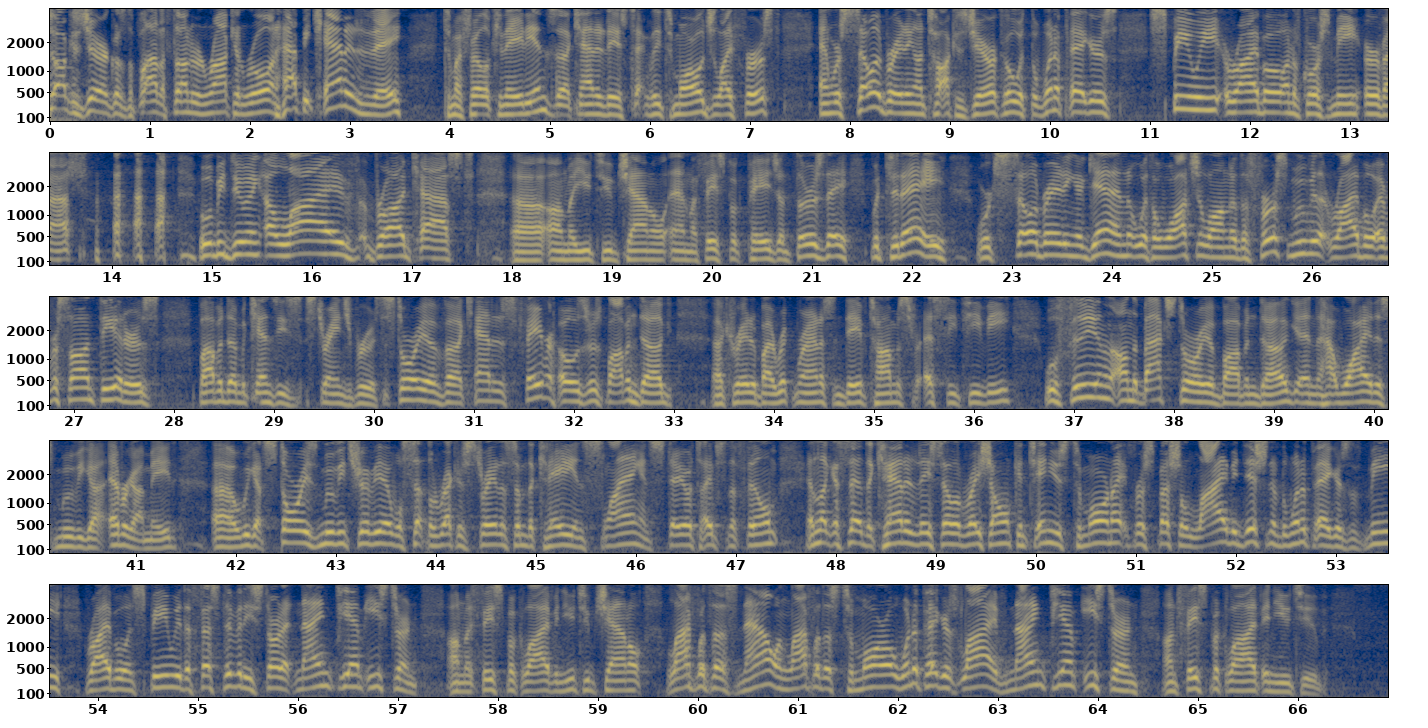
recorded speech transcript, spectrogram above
Talk is Jericho's the pot of thunder and rock and roll, and happy Canada Day to my fellow Canadians. Uh, Canada Day is technically tomorrow, July 1st, and we're celebrating on Talk is Jericho with the Winnipeggers, Speewee, Rybo, and of course me, Irvass. we'll be doing a live broadcast uh, on my YouTube channel and my Facebook page on Thursday. But today, we're celebrating again with a watch along of the first movie that Rybo ever saw in theaters. Bob and Doug McKenzie's Strange Brew. It's the story of uh, Canada's favorite hosers, Bob and Doug, uh, created by Rick Moranis and Dave Thomas for SCTV. We'll fill you in on the backstory of Bob and Doug and how why this movie got ever got made. Uh, we got stories, movie trivia. We'll set the record straight on some of the Canadian slang and stereotypes in the film. And like I said, the Canada Day celebration continues tomorrow night for a special live edition of the Winnipeggers with me, Rybo, and Speewee. The festivities start at 9 p.m. Eastern on my Facebook Live and YouTube channel. Laugh with us now and laugh with us tomorrow. Winnipeggers Live, 9 p.m. Eastern on Facebook Live and YouTube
